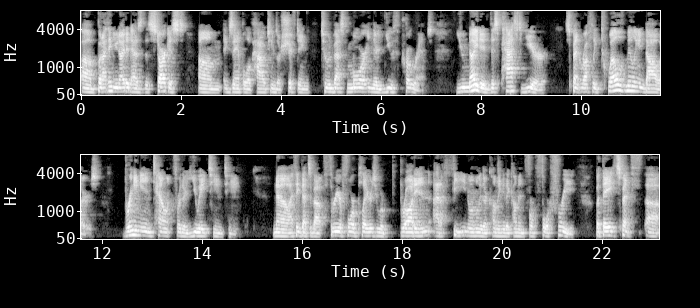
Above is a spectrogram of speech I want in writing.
Um, but I think United has the starkest um, example of how teams are shifting to invest more in their youth programs. United this past year spent roughly $12 million bringing in talent for their U18 team. Now, I think that's about three or four players who were brought in at a fee. Normally, they're coming, they come in for for free but they spent uh,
